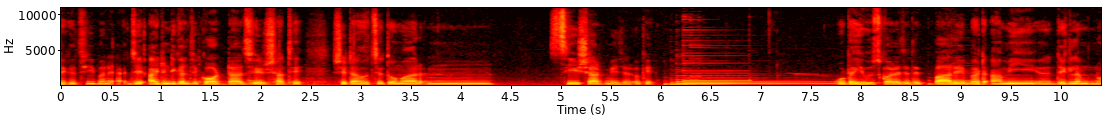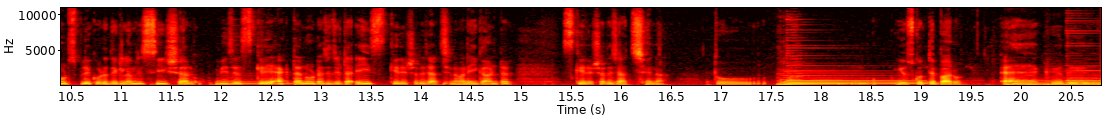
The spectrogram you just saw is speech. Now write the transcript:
দেখেছি মানে যে আইডেন্টিক্যাল যে কর্ডটা আছে এর সাথে, সেটা হচ্ছে তোমার সি শার্প মেজার ওকে ওটা ইউজ করা যেতে পারে বাট আমি দেখলাম নোটস প্লে করে দেখলাম যে সি শার্প মেজার স্কেলে একটা নোট আছে যেটা এই স্কেলের সাথে যাচ্ছে না মানে এই গানটার স্কেলের সাথে যাচ্ছে না। তো ইউজ করতে পারো। একদিন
